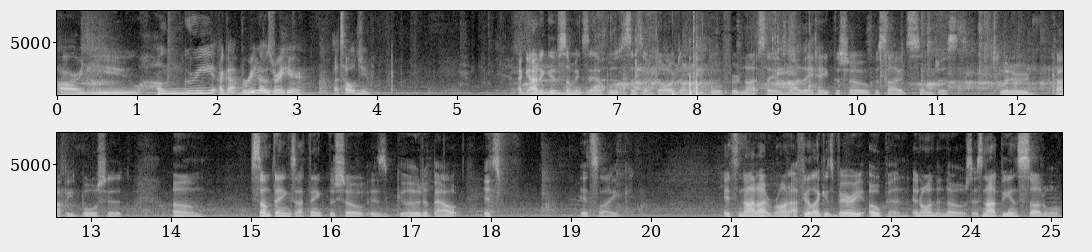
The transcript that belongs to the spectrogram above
Are you hungry? I got burritos right here. I told you. I got to give some examples since I've dogged on people for not saying why they hate the show, besides some just Twitter copied bullshit. Um, some things I think the show is good about. It's, it's like, it's not ironic. I feel like it's very open and on the nose. It's not being subtle.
